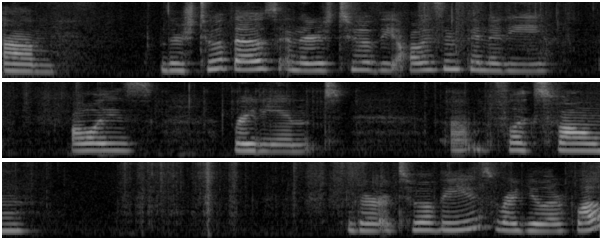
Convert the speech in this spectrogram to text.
Um, there's two of those, and there's two of the Always Infinity, Always Radiant um, Flex Foam. There are two of these, regular flow.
